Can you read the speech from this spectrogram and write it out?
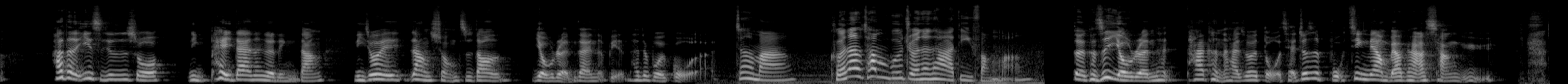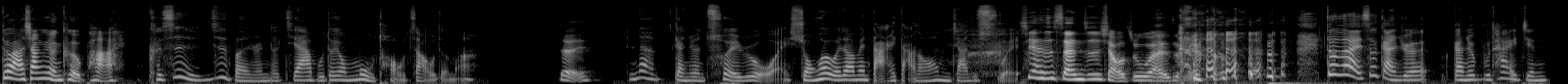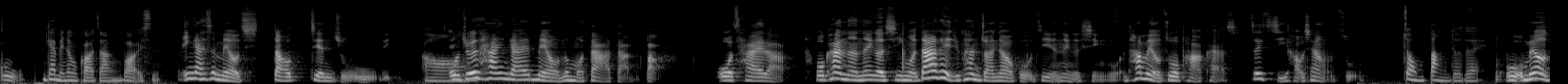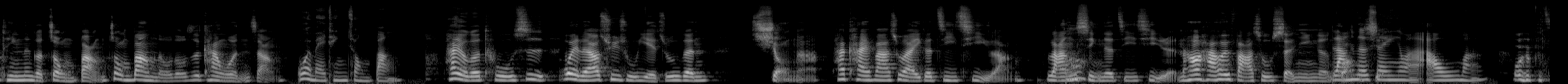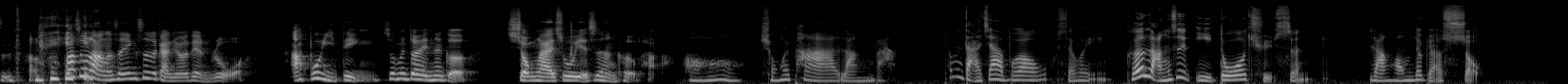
它的意思就是说。你佩戴那个铃铛，你就会让熊知道有人在那边，它就不会过来。真的吗？可是那他们不是觉得那是他的地方吗？对，可是有人他可能还是会躲起来，就是不尽量不要跟他相遇。对啊，相遇很可怕。可是日本人的家不都用木头造的吗？对，那感觉很脆弱哎，熊会不会在外面打一打，然后我们家就碎了？现在是三只小猪还是怎么样？对不对？是感觉。感觉不太坚固，应该没那么夸张，不好意思，应该是没有到建筑物里哦。我觉得他应该没有那么大胆吧，我猜啦。我看的那个新闻，大家可以去看转角国际的那个新闻，他们有做 podcast，这集好像有做重磅，对不对？我我没有听那个重磅，重磅的我都是看文章，我也没听重磅。它有个图是为了要驱除野猪跟熊啊，它开发出来一个机器狼。狼型的机器人，然后还会发出声音跟狼的声音吗？嗷吗？我也不知道，发出狼的声音是不是感觉有点弱啊？不一定，说不定对那个熊来说也是很可怕哦。熊会怕狼吧？他们打架不知道谁会赢，可是狼是以多取胜，狼好像就比较瘦，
